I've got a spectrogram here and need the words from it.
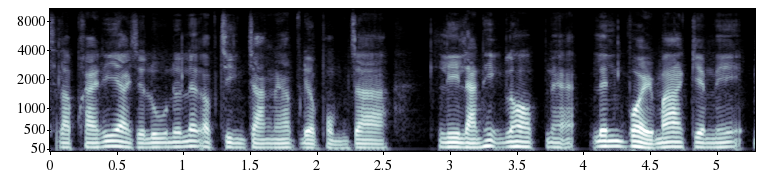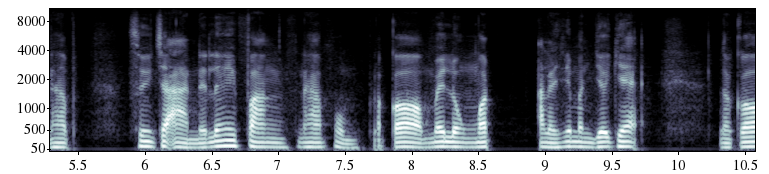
สำหรับใครที่อยากจะรู้เนื้อเรื่องกับจริงจังนะครับ เดี๋ยวผมจะรีรันอีกรอบนะฮะเล่นบ่อยมากเกมนี้นะครับ ซึ่งจะอ่านเนื้อเรื่องให้ฟังนะครับ ผมแล้วก็ไม่ลงมอดอะไรที่มันเยอะแยะ แล้วก็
